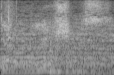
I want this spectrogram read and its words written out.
delicious.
